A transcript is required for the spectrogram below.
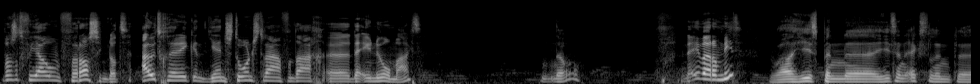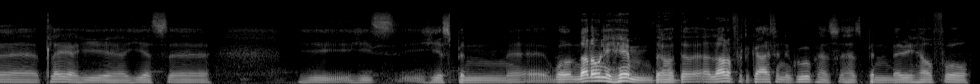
Was het voor jou een verrassing dat uitgerekend Jens Toornstra vandaag de 1-0 maakt? No, Nee, waarom niet? Well, he's been uh, he's an excellent uh, player. He he has uh, he he's he has been uh, well. Not only him, the, the, a lot of the guys in the group has has been very helpful.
